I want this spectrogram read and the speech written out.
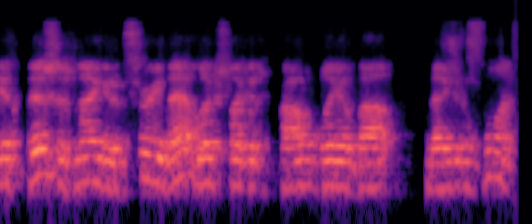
if this is negative three, that looks like it's probably about negative one.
